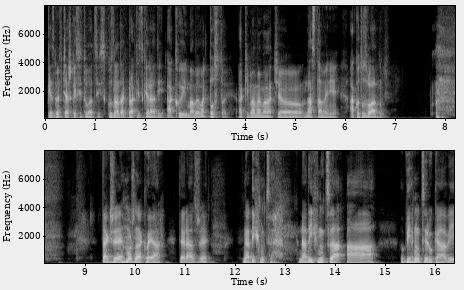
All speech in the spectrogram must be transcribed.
keď sme v ťažkej situácii? Skús nám dať praktické rady. Ako máme mať postoj? Aký máme mať uh, nastavenie? Ako to zvládnuť? Takže možno ako ja teraz, že nadýchnúť sa. Nadýchnúť sa a vyhnúť si rukávy.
